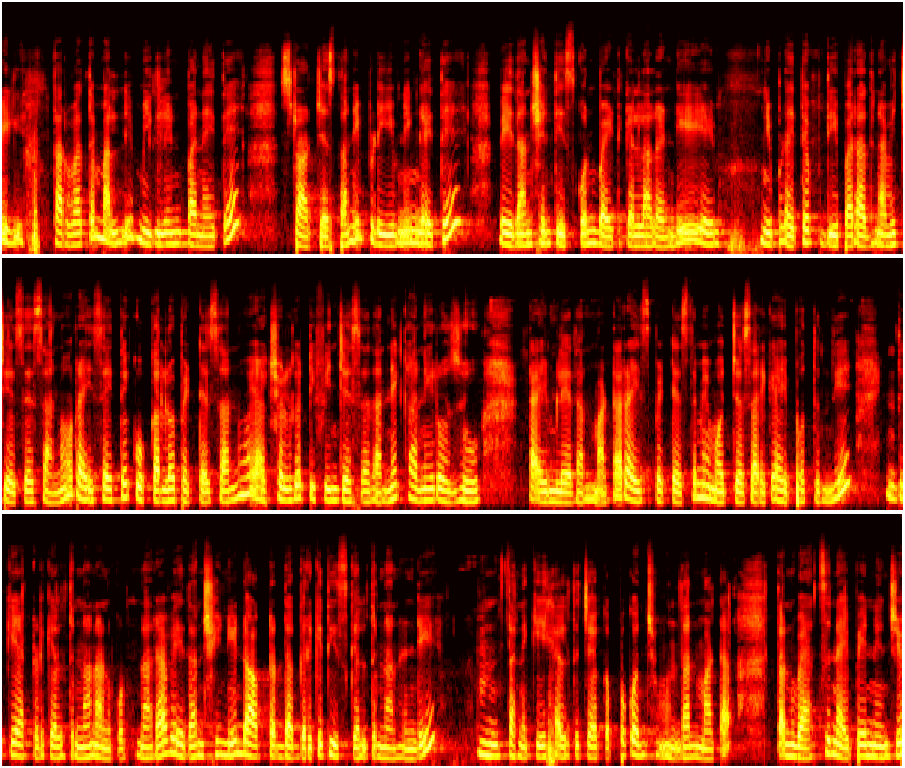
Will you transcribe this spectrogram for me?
మిగి తర్వాత మళ్ళీ మిగిలిన పని అయితే స్టార్ట్ చేస్తాను. ఇప్పుడు ఈవినింగ్ అయితే వేదాంశం తీసుకొని బయటికి వెళ్ళాలండి ఇప్పుడైతే దీపారాధన అవి చేసేసాను. రైస్ అయితే కుక్కర్లో పెట్టేశాను. యాక్చువల్గా టిఫిన్ చేసేదాన్ని. కానీ ఈరోజు టైం లేదనమాట. రైస్ పెట్టేస్తే మేము వచ్చేసరికి అయిపోతుంది. ఇంతకీ ఎక్కడికి వెళ్తున్నాను అనుకుంటున్నారా వేదాంశిని డాక్టర్ దగ్గరికి తీసుకెళ్తున్నానండి. తనకి హెల్త్ చెకప్ కొంచెం ఉందన్నమాట. తను వ్యాక్సిన్ అయిపోయిన నుంచి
